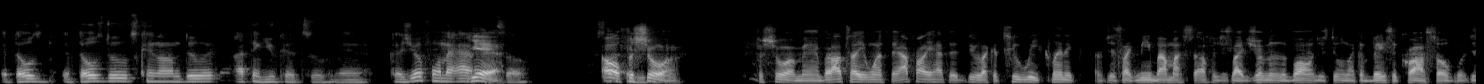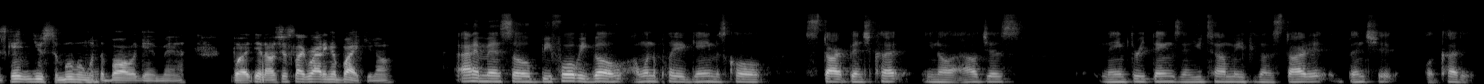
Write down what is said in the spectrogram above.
if those if those dudes can um do it, I think you could too, man. Because you're a former athlete, Yeah. so, so oh for sure for sure man but i'll tell you one thing i probably have to do like a two week clinic of just like me by myself and just like dribbling the ball and just doing like a basic crossover just getting used to moving with Mhm. the ball again man but you know it's just like riding a bike you know All right, man. So before we go, I want to play a game. It's called Start Bench Cut. You know, I'll just name three things, and you tell me if you're gonna start it, bench it, or cut it.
